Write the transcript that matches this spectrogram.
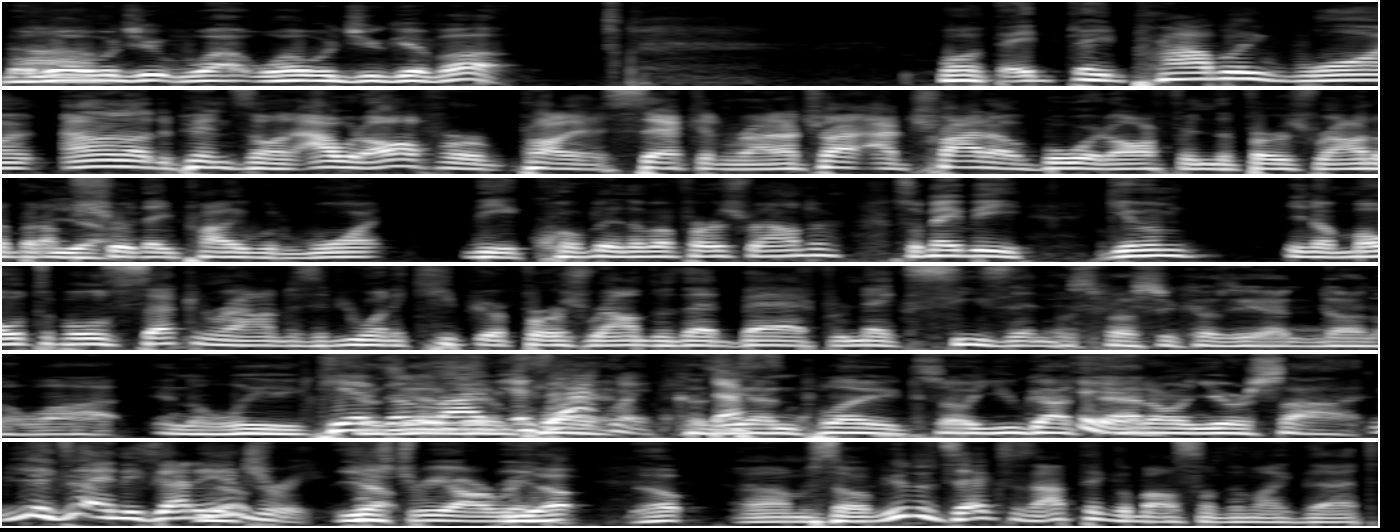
but Um, what would you what what would you give up? Well, they they probably want. I don't know. It depends on. I would offer probably a second round. I try. I try to avoid offering the first rounder, but I'm Yeah. sure they probably would want the equivalent of a first rounder. So maybe give them you know multiple second rounders if you want to keep your first rounder that bad for next season. Especially because he hadn't done a lot in the league. He hadn't done a lot- exactly. because he hadn't played. So you got Yeah. that on your side. Yeah, exactly. And he's got an Yep. injury Yep. history already. Yep. Yep. Um, so if you're the Texans, I think about something like that.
